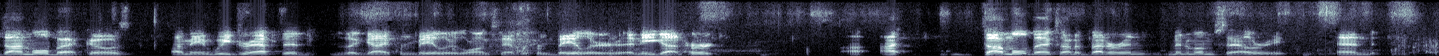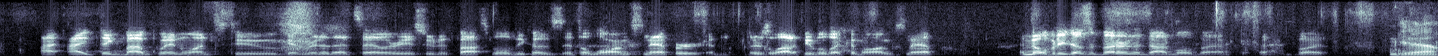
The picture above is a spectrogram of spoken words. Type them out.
Don Muhlbach goes, I mean, we drafted the guy from Baylor, the long snapper from Baylor, and he got hurt. Uh, I, Don Muhlbach's on a veteran minimum salary, and I, I think Bob Quinn wants to get rid of that salary as soon as possible because it's a long snapper, and there's a lot of people that can long snap. And nobody does it better than Don Muhlbach, but Yeah.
